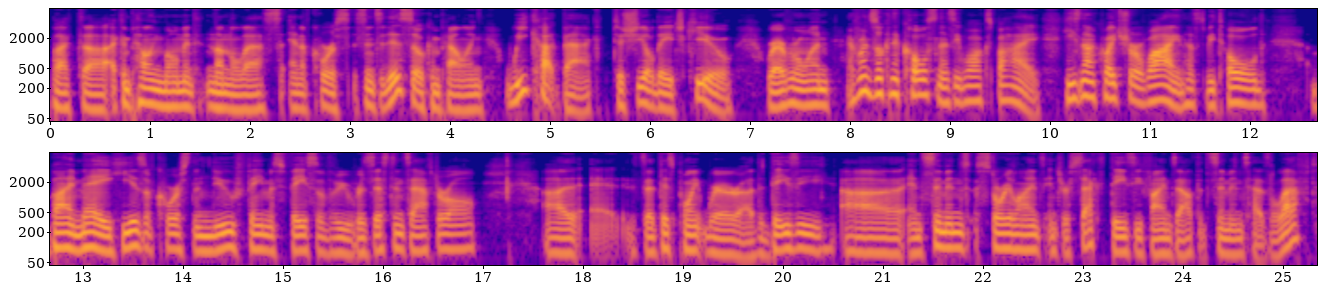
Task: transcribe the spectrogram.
but uh, a compelling moment nonetheless. And of course since it is so compelling we cut back to shield hq where everyone everyone's looking at coulson as he walks by. He's not quite sure why and has to be told by may. He is of course the new famous face of the resistance after all. Uh, it's at this point where uh, the Daisy uh, and Simmons storylines intersect. Daisy finds out that Simmons has left,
